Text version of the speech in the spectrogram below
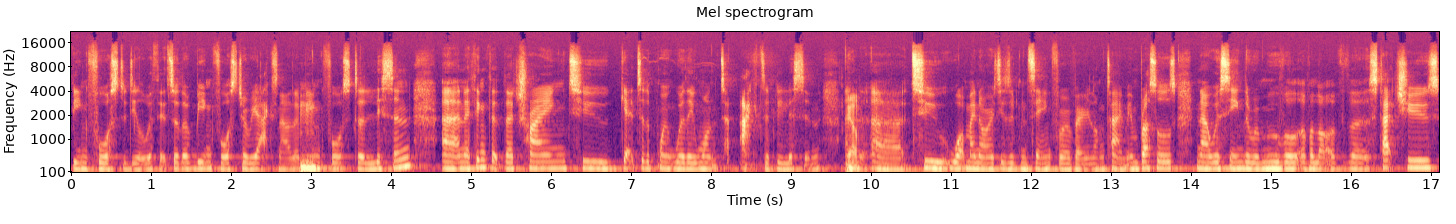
being forced to deal with it. So they're being forced to react now. They're mm. being forced to listen. Uh, and I think that they're trying to get to the point where they want to actively listen and, yeah. uh, to what minorities have been saying for a very long time. In Brussels, now we're seeing the removal of a lot of the statues.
